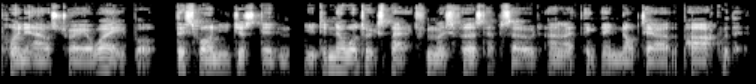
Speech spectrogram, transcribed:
point it out straight away, but this one you just didn't. You didn't know what to expect from this first episode, and I think they knocked it out of the park with it.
